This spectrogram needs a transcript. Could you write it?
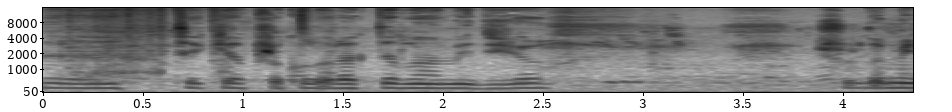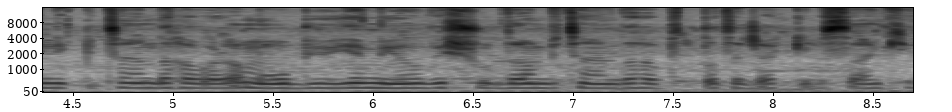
e, tek yaprak olarak devam ediyor. Şurada minik bir tane daha var ama o büyüyemiyor ve şuradan bir tane daha pıtlatacak gibi sanki.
